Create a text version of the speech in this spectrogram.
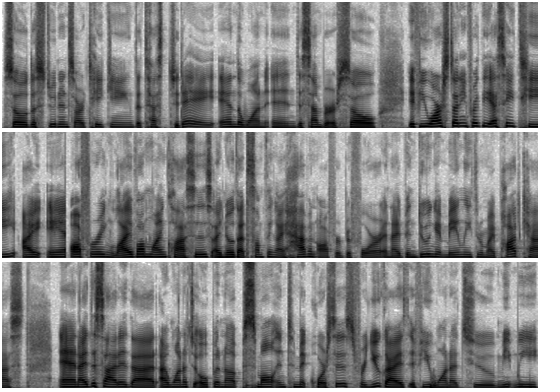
So the students are taking the test today and the one in December. So if you are studying for the SAT, I am offering live online classes. I know that's something I haven't offered before, and I've been doing it mainly through my podcast. And I decided that I wanted to open up small, intimate courses for you guys if you wanted to meet me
